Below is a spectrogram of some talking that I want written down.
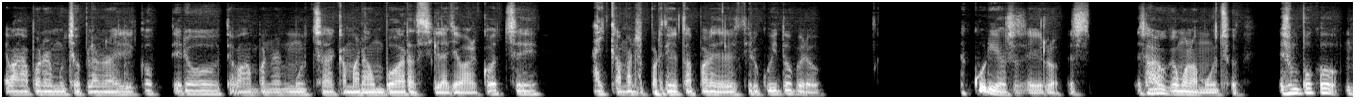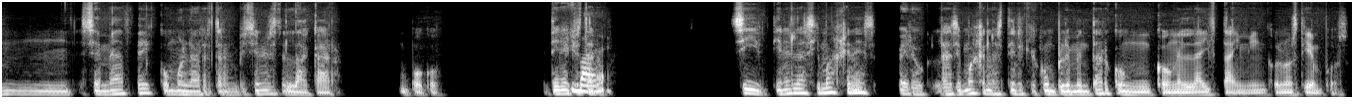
Te van a poner mucho plano de helicóptero, te van a poner mucha cámara on board si la lleva el coche. Hay cámaras por ciertas partes del circuito, pero es curioso seguirlo. Es, es algo que mola mucho. Es un poco. mm, se me hace como las retransmisiones del Dakar. Un poco. Tienes que vale. estar. Sí, tienes las imágenes, pero las imágenes las tienes que complementar con, con el live timing, con los tiempos.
